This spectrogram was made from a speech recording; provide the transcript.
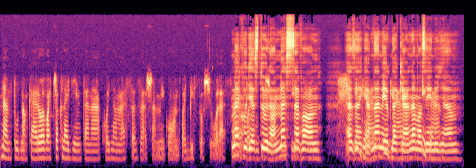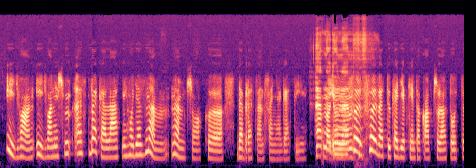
nem tudnak erről, vagy csak legyintenek, hogy nem lesz ezzel semmi gond, vagy biztos jó lesz. Meg, hogy ez tőlem messze van, ez igen, engem nem érdekel, igen, nem az igen. én ügyem. Így van, így van, és ezt be kell látni, hogy ez nem, nem csak Debrecen fenyegeti. Hát nagyon nem. Föl, fölvettük egyébként a kapcsolatot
